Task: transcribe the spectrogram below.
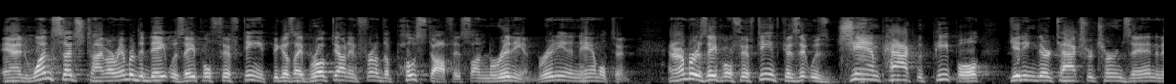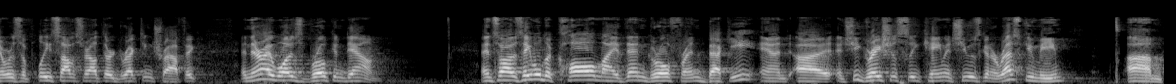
And one such time, I remember the date was April 15th because I broke down in front of the post office on Meridian, Meridian and Hamilton. And I remember it was April 15th because it was jam packed with people getting their tax returns in and there was a police officer out there directing traffic. And there I was broken down. And so I was able to call my then girlfriend, Becky, and, uh, and she graciously came and she was going to rescue me. Um,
